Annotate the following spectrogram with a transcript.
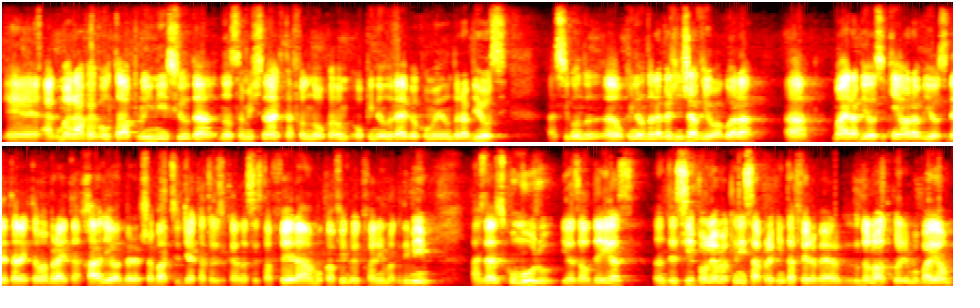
É, Gemara vai voltar para o início da nossa Mishnah, que está falando a opinião do Rebbe ou a opinião do Rabiose. A segunda a opinião do Rebbe a gente já viu. Agora, a Mai Rabiose. Quem é o Rabiose? Detalhe, então a Braita. Haliot Berev Shabbat. Se o dia 14 caiu na sexta-feira, a Mukafim Vekfarim Makdimim. As cidades com muro e as aldeias antecipam Lema Kenissá para quinta-feira. Verdolot Korim Bayom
